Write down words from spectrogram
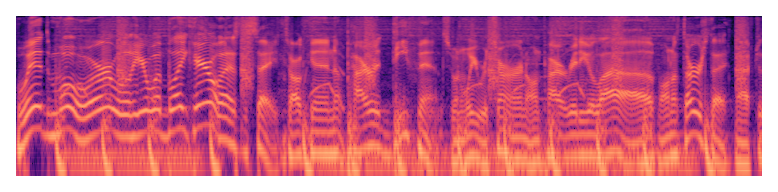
with more. We'll hear what Blake Harrell has to say, talking Pirate defense when we return on Pirate Radio Live on a Thursday after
